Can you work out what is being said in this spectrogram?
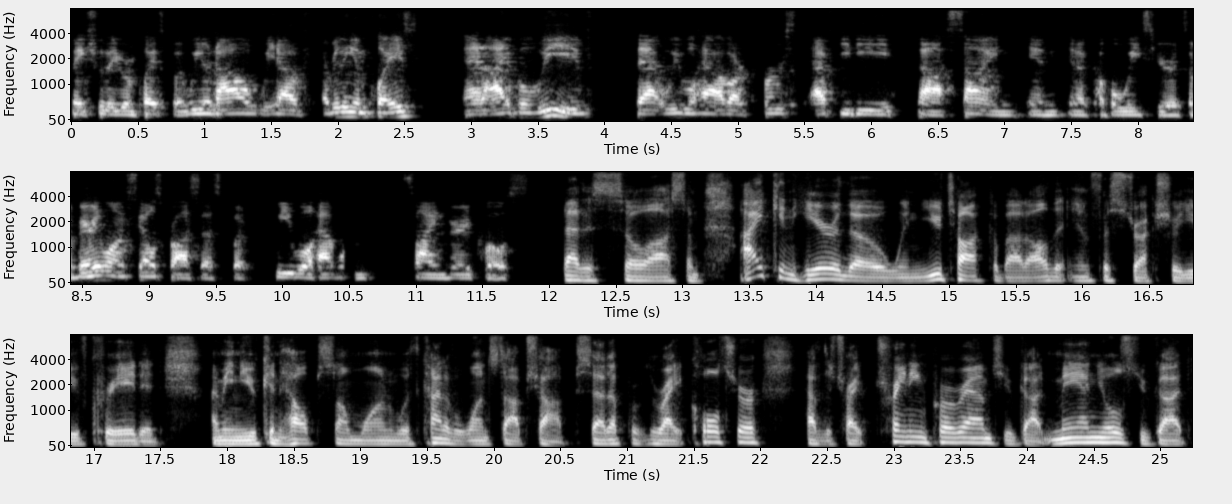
make sure that you're in place, but we are now, we have everything in place. And I believe that we will have our first FDD uh, signed in, in a couple weeks here. It's a very long sales process, but we will have one signed very close. That is so awesome. I can hear though when you talk about all the infrastructure you've created. I mean, you can help someone with kind of a one-stop shop, set up the right culture, have the right training programs, you've got manuals, you've got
